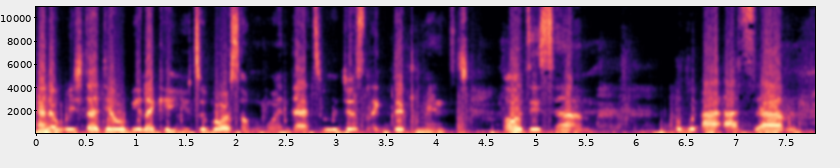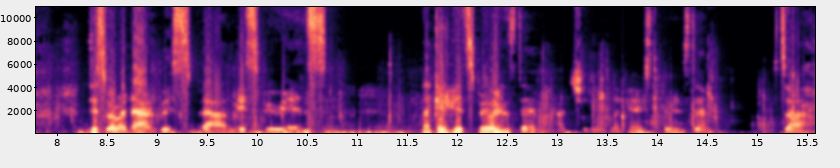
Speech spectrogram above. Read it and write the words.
kind of wish that there would be like a YouTuber or someone that will just like document all this um uh, as um this Ramadan um, experience. Like I experienced them actually, like I experienced them. It's a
